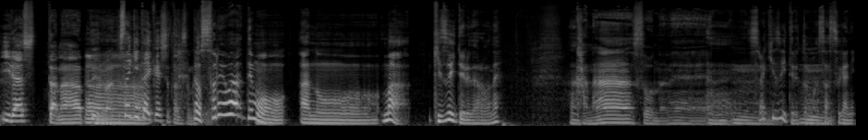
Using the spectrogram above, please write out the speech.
いいらしたなっていうのはうん。最近大会しちゃったんですよでもそれはでも、あのーまあ気づいてるだろうね、かなそうだね、うん。それは気づいてると思うさすがに。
